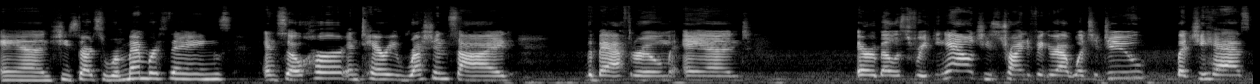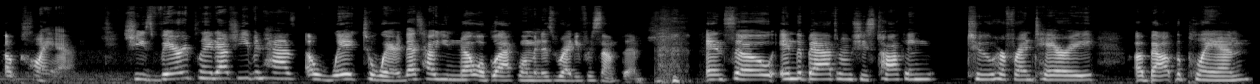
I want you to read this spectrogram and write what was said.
And she starts to remember things. And so her and Terry rush inside the bathroom and Arabella's freaking out. She's trying to figure out what to do, but she has a plan. She's very planned out. She even has a wig to wear. That's how you know a black woman is ready for something. and so in the bathroom, she's talking to her friend Terry about the plan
